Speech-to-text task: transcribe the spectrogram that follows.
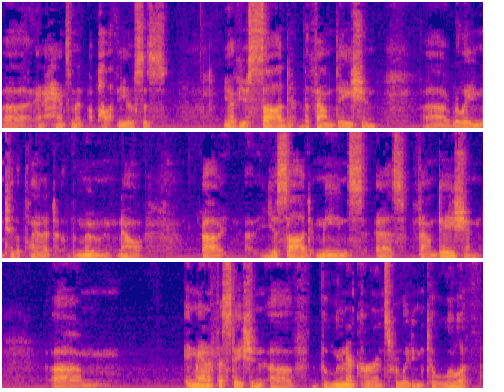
uh, enhancement, apotheosis. You have Yesod, the foundation, uh, relating to the planet of the moon. Now, uh, Yesod means as foundation, um, a manifestation of the lunar currents relating to Lilith,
